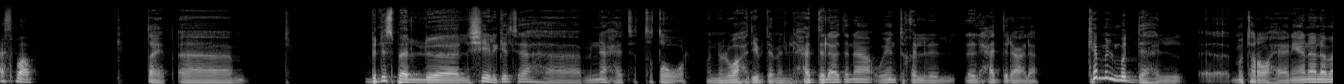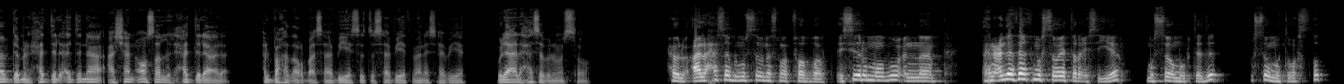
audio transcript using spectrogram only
أسباب. طيب بالنسبة للشيء اللي قلته آه، من ناحية التطور إنه الواحد يبدأ من الحد الأدنى وينتقل لل- للحد الأعلى. كم المدة ال- المتراوحه يعني أنا لما أبدأ من الحد الأدنى عشان أوصل للحد الأعلى هل بأخذ أربع أسابيع ست أسابيع ثمان أسابيع؟ ولا على حسب المستوى؟ حلو على حسب المستوى نفس ما تفضلت. يصير الموضوع إن إحنا عندنا ثلاث مستويات رئيسية مستوى مبتدئ مستوى متوسط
